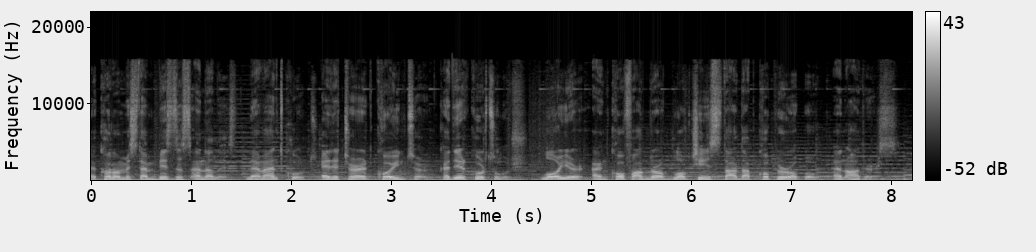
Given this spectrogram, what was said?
economist and business analyst, Levent Kurt, editor at Coin Turk, Kadir Kurtuluş, lawyer and co-founder of blockchain startup CopyRobo, and others course.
